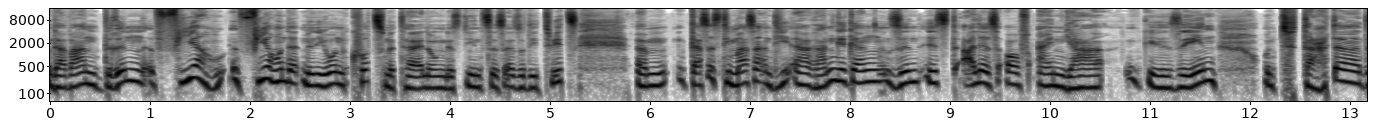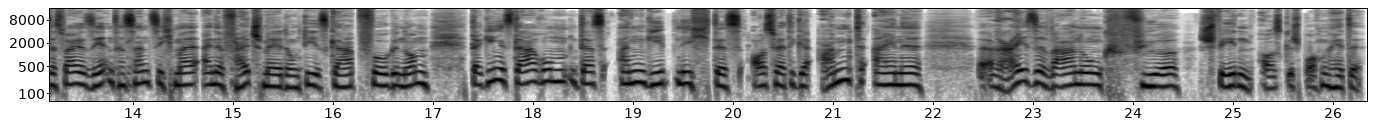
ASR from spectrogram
und da waren drin 400 Millionen Kurzmitteilungen des Dienstes, also die Tweets. Ähm, das ist die Masse, an die er rangegangen sind, ist alles auf ein Jahr gesehen und da hat er, das war ja sehr interessant, sich mal eine Falschmeldung, die es gab, vorgenommen. Da ging es darum, dass angeblich das Auswärtige Amt eine Reisewarnung für Schweden ausgesprochen hätte.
